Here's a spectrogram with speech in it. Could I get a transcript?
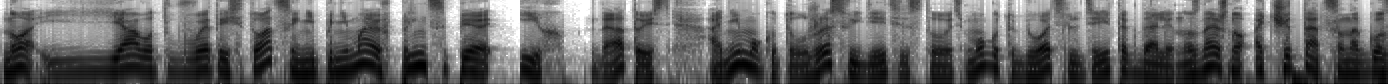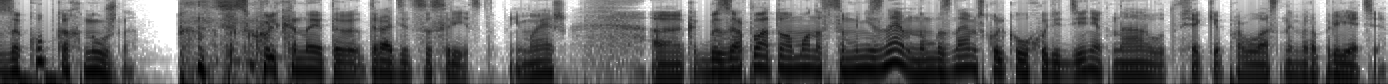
Но я вот в этой ситуации не понимаю, в принципе, их да, то есть они могут уже свидетельствовать, могут убивать людей и так далее. Но знаешь, но отчитаться на госзакупках нужно. Сколько на это тратится средств, понимаешь? А, как бы зарплату ОМОНовца мы не знаем, но мы знаем, сколько уходит денег на вот всякие провластные мероприятия.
